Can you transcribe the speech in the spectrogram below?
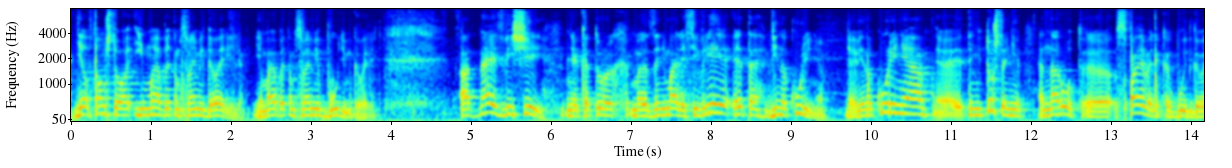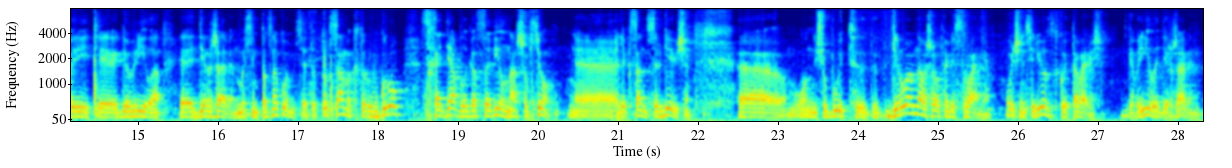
Дело в том, что и мы об этом с вами говорили, и мы об этом с вами будем говорить. Одна из вещей, которых занимались евреи, это винокурение. Винокурение э, – это не то, что они народ э, спаивали, как будет говорить Гаврила Державин. Мы с ним познакомимся. Это тот самый, который в гроб, сходя, благословил наше все, Александр Сергеевича. Он еще будет героем нашего повествования. Очень серьезный такой товарищ. Гаврила Державин.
